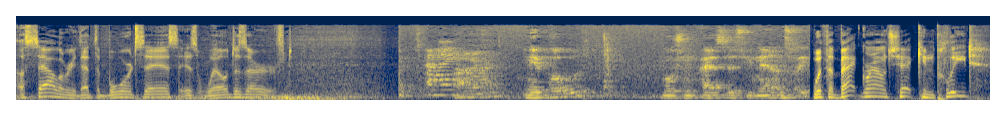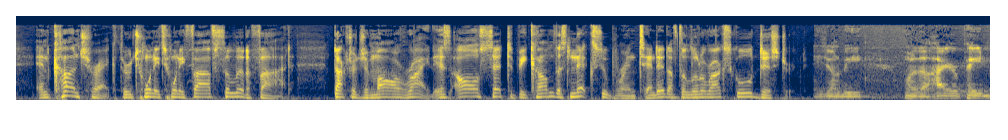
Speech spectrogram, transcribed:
a salary that the board says is well deserved. Aye. Any opposed? Motion passes unanimously. With the background check complete and contract through 2025 solidified, Dr. Jermall Wright is all set to become the next superintendent of the Little Rock School District. He's going to be one of the higher paid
